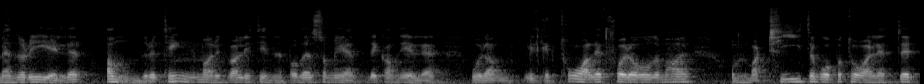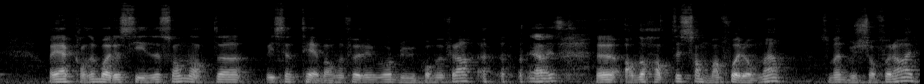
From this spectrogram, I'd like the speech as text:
men når det gjelder andre ting Marit var litt inne på det. som igjen, Det kan gjelde hvordan, hvilke toalettforhold de har om de har tid til å gå på toaletter. Og jeg kan jo bare si det sånn at uh, hvis en T-banefører hvor du kommer fra, ja, uh, hadde hatt de samme forholdene som en bussjåfør har,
